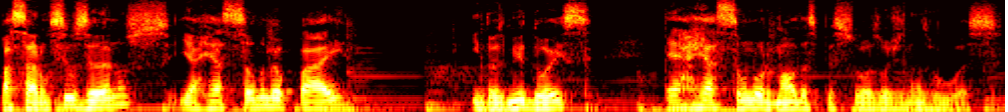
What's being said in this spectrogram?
Passaram-se os anos e a reação do meu pai, em 2002, é a reação normal das pessoas hoje nas ruas.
